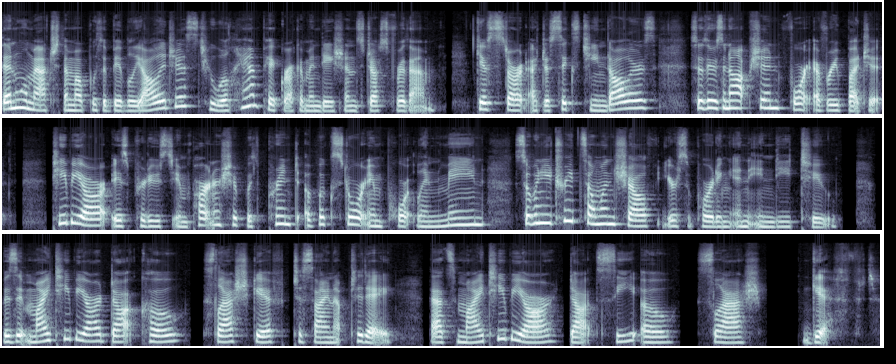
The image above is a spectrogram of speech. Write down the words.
Then we'll match them up with a bibliologist who will handpick recommendations just for them. Gifts start at just $16, so there's an option for every budget. TBR is produced in partnership with Print, a bookstore in Portland, Maine, so when you treat someone's shelf, you're supporting an indie too. Visit mytbr.co slash gift to sign up today. That's mytbr.co slash gift.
